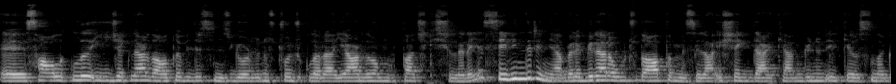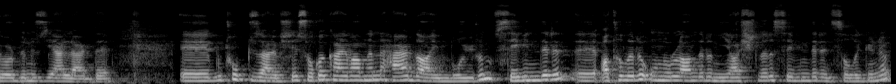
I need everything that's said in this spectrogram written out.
e, sağlıklı yiyecekler dağıtabilirsiniz gördüğünüz çocuklara, yardıma muhtaç kişilere. Ya sevindirin ya böyle birer avuç dağıtın mesela işe giderken günün ilk yarısında gördüğünüz yerlerde. E, bu çok güzel bir şey. Sokak hayvanlarını her daim doyurun, sevindirin, e, ataları onurlandırın, yaşlıları sevindirin salı günü.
